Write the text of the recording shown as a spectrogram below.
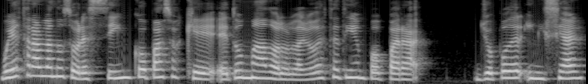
Voy a estar hablando sobre cinco pasos que he tomado a lo largo de este tiempo para yo poder iniciar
